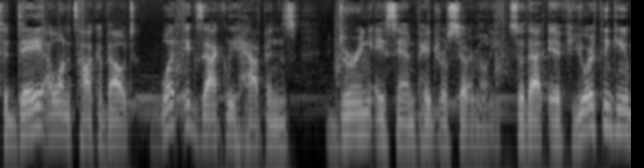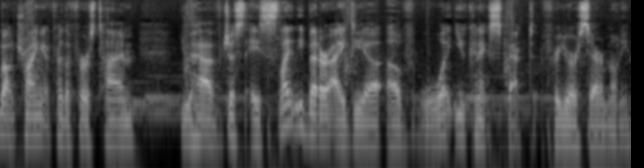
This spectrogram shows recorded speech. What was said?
Today, I want to talk about what exactly happens during a San Pedro ceremony so that if you're thinking about trying it for the first time, you have just a slightly better idea of what you can expect for your ceremony.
